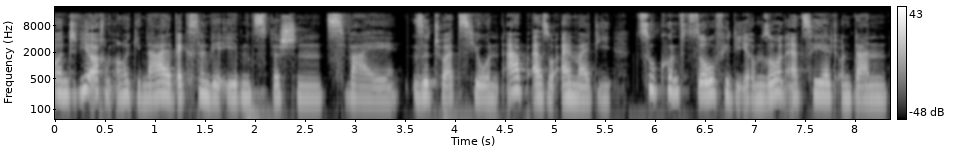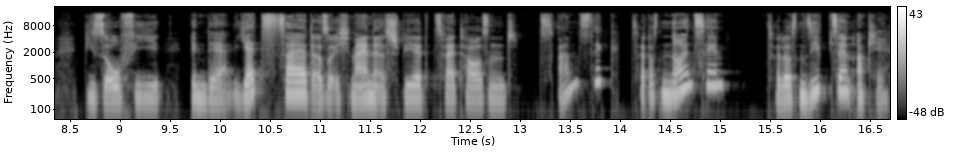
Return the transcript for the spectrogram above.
Und wie auch im Original wechseln wir eben zwischen zwei Situationen ab. Also einmal die Zukunft-Sophie, die ihrem Sohn erzählt und dann die Sophie in der Jetztzeit. Also ich meine, es spielt 2020, 2019, 2017. Okay.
